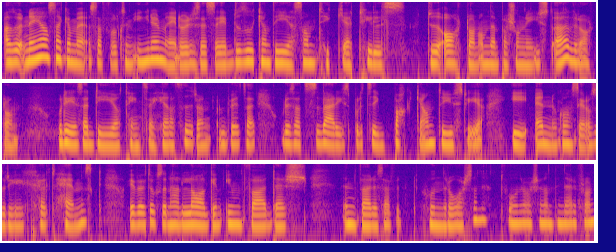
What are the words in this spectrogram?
alltså när jag snackar med så här, folk som är yngre än mig då är det så att säga, du kan inte ge samtycke tills du är 18 om den personen är just över 18. Och det är så här, det jag har tänkt sig hela tiden. Du vet, så här, och det är så att Sveriges politik backar inte just det är ännu konstigare. Alltså det är helt hemskt. Jag vet också att den här lagen infördes, infördes här för 100 år sedan, 200 år sedan någonting därifrån.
